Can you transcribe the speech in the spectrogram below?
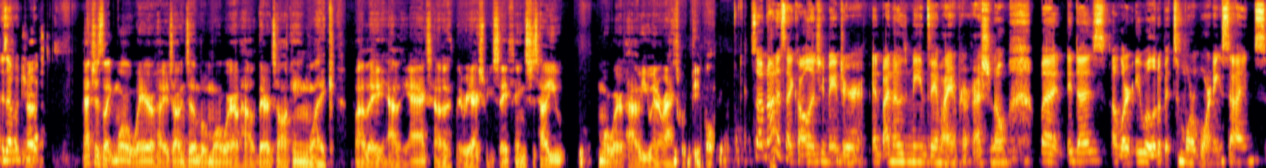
Is that what you're Not, not just like more aware of how you're talking to them, but more aware of how they're talking, like how they how they act, how they react when you say things, just how you more aware of how you interact with people. So I'm not a psychology major, and by no means am I a professional, but it does alert you a little bit to more warning signs.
